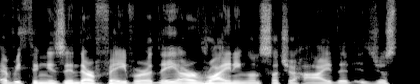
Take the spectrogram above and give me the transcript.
everything is in their favor. They are riding on such a high that it's just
